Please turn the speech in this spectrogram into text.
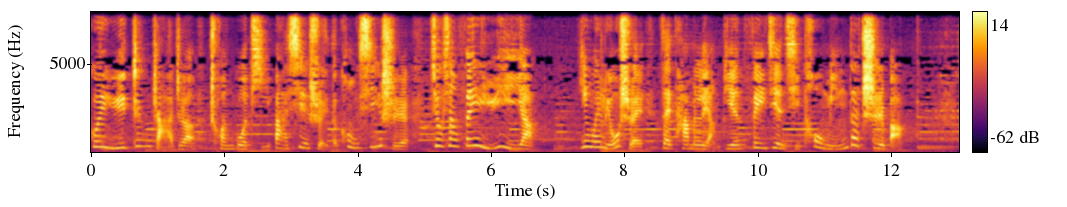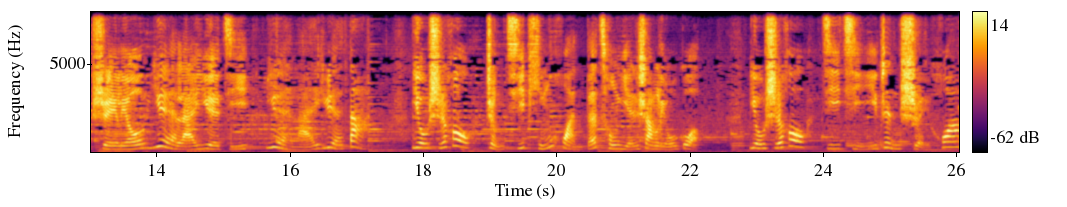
鲑鱼挣扎着穿过堤坝泄水的空隙时，就像飞鱼一样，因为流水在它们两边飞溅起透明的翅膀。水流越来越急，越来越大，有时候整齐平缓地从岩上流过，有时候激起一阵水花。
